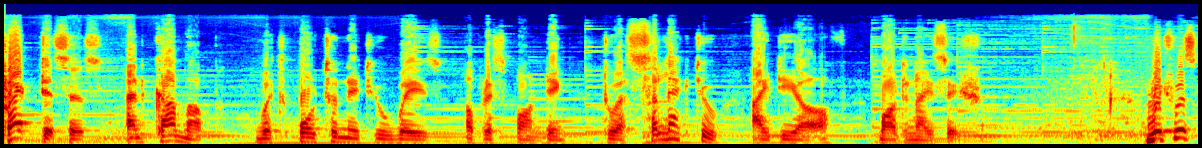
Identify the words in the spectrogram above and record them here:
practices and come up with alternative ways of responding to a selective idea of modernization, which was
